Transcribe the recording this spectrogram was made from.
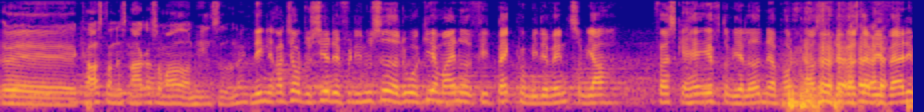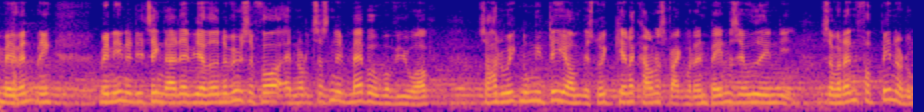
øh, casterne snakker så meget om hele tiden. Ikke? Det er egentlig ret sjovt, du siger det, fordi nu sidder du og giver mig noget feedback på mit event, som jeg først skal have, efter vi har lavet den her podcast, for det er først, da vi er færdige med eventen, ikke? Men en af de ting, der er, det at vi har været nervøse for, at når du tager sådan et map overview op, så har du ikke nogen idé om, hvis du ikke kender Counter-Strike, hvordan banen ser ud indeni. Så hvordan forbinder du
